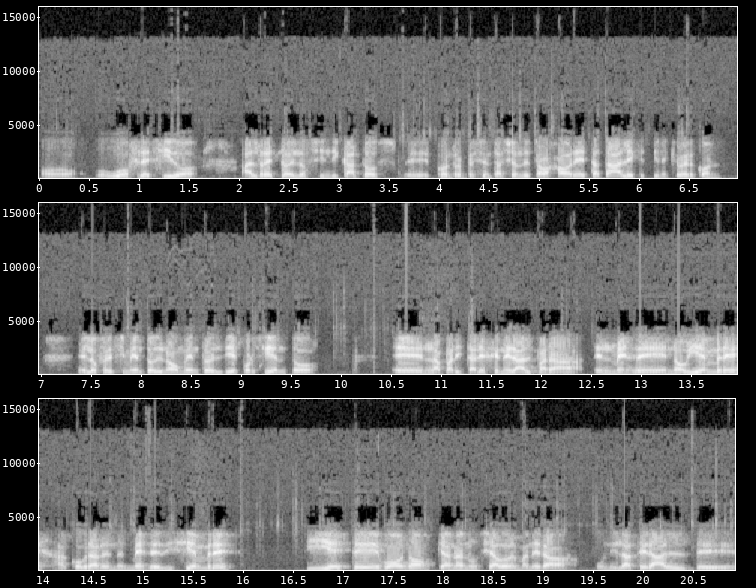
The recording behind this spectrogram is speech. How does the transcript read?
o u ofrecido al resto de los sindicatos eh, con representación de trabajadores estatales, que tiene que ver con el ofrecimiento de un aumento del 10% en la paritaria general para el mes de noviembre, a cobrar en el mes de diciembre, y este bono que han anunciado de manera unilateral de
